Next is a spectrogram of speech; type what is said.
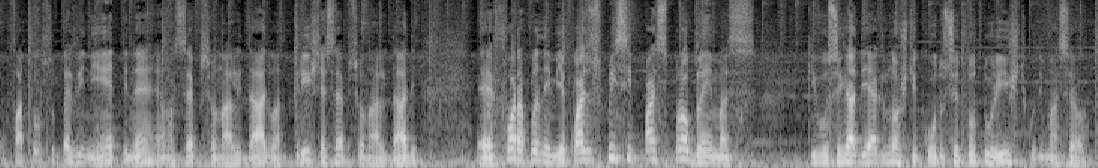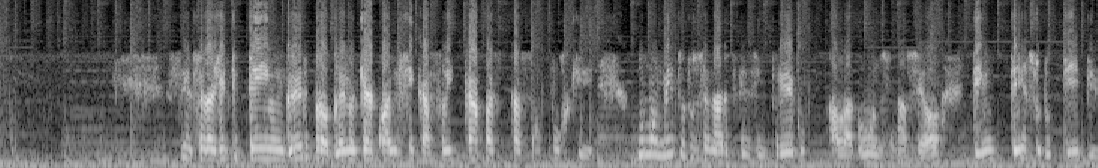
um fator superveniente, né, é uma excepcionalidade, uma triste excepcionalidade. É, fora a pandemia, quais os principais problemas que você já diagnosticou do setor turístico de Maceió? Sincero, a gente tem um grande problema que é a qualificação e capacitação. Por quê? No momento do cenário de desemprego, Alagoas e Maceió tem um terço do PIB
